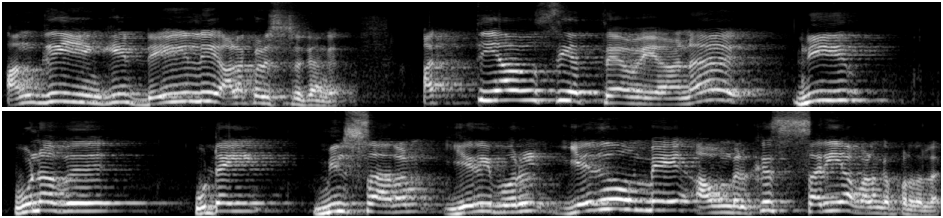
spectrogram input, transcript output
அங்கேயும் இங்கேயும் டெய்லி அலக்கழிச்சிட்டு இருக்காங்க அத்தியாவசிய தேவையான நீர் உணவு உடை மின்சாரம் எரிபொருள் எதுவுமே அவங்களுக்கு சரியாக வழங்கப்படுறதில்ல.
